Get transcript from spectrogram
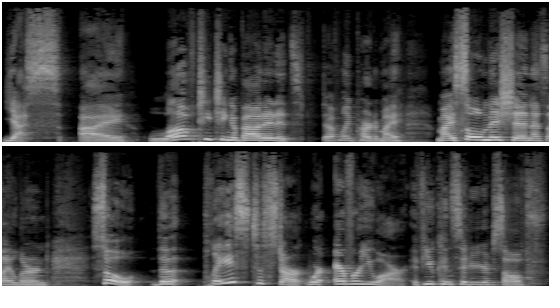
Yes, I love teaching about it. It's definitely part of my my soul mission as I learned. So, the place to start wherever you are, if you consider yourself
